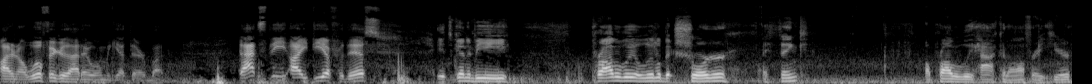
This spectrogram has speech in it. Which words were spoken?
I don't know. We'll figure that out when we get there, but that's the idea for this. It's going to be probably a little bit shorter, I think. I'll probably hack it off right here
